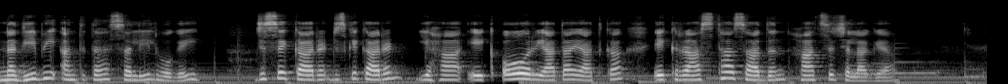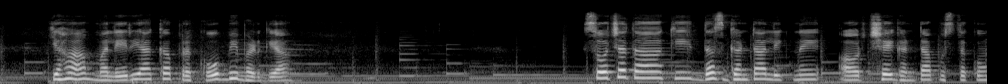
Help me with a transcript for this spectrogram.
नदी भी अंततः सलील हो गई, जिससे कारण, जिसके कारण यहाँ एक और यातायात का एक रास्ता साधन हाथ से चला गया। यहाँ मलेरिया का प्रकोप भी बढ़ गया। सोचा था कि 10 घंटा लिखने और 6 घंटा पुस्तकों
